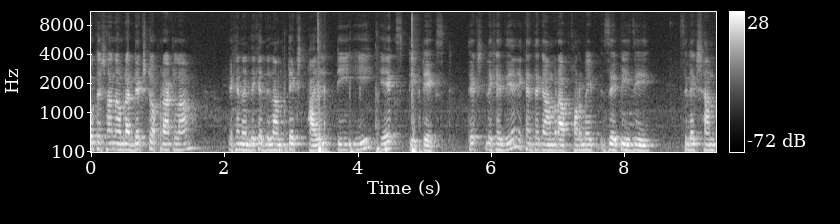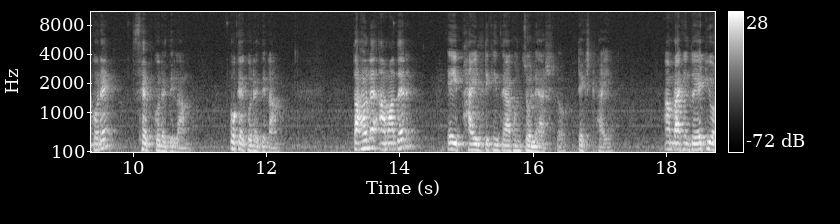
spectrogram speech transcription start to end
লোকেশন আমরা ডেস্কটপ রাখলাম। এখানে লিখে দিলাম text file T X T text. Text লিখে দিয়ে এখান থেকে আমরা ফরম্যাট জেপিজি সিলেকশন করে সেভ করে দিলাম। ওকে করে দিলাম। তাহলে আমাদের এই ফাইলটি কিন্তু এখন চলে আসলো, টেক্সট ফাইল। আমরা কিন্তু এটিও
